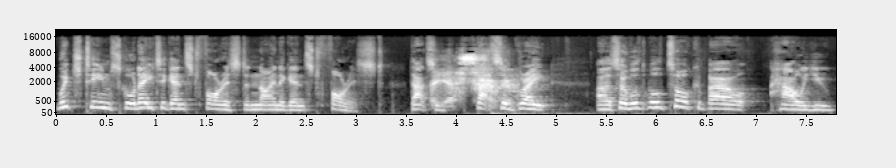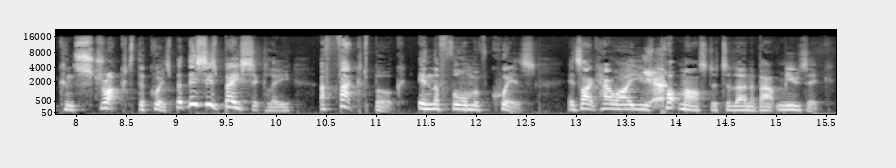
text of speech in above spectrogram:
which team scored eight against Forest and nine against Forest. That's a, yes. that's a great. Uh, so we'll we'll talk about how you construct the quiz, but this is basically a fact book in the form of quiz. It's like how I use yeah. Popmaster to learn about music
